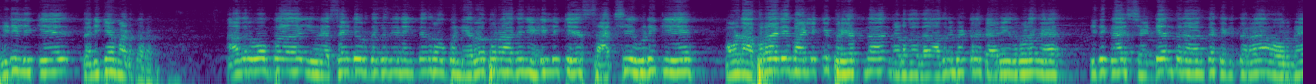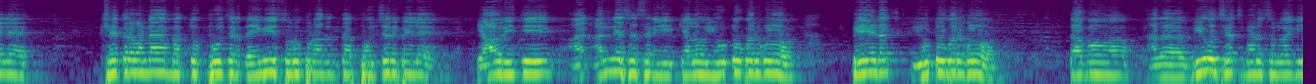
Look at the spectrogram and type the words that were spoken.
ಹಿಡಿಲಿಕ್ಕೆ ತನಿಖೆ ಮಾಡ್ತಾರ. ಆದ್ರೆ ಒಬ್ಬ ಇವ್ರ ಎಸ್ ಐ ಟಿ ಅವ್ರ ತೆಗೆದ ಏನಾಗಿದೆ ಅಂದ್ರೆ ಒಬ್ಬ ನಿರಪರಾಧಿನ ಹಿಡಿಲಿಕ್ಕೆ ಸಾಕ್ಷಿ ಹುಡುಕಿ ಅವನ ಅಪರಾಧಿ ಮಾಡ್ಲಿಕ್ಕೆ ಪ್ರಯತ್ನ ನಡೆದದ. ಅದನ್ನ ಬಿಟ್ಟರೆ ಬೇರೆ ಇದ್ರೊಳಗೆ ಇದಕ್ಕ ಷಡ್ಯಂತ್ರ ಅಂತ ಕರೀತಾರ. ಅವ್ರ ಮೇಲೆ ಕ್ಷೇತ್ರವನ್ನ ಮತ್ತು ಪೂಜ್ಯರ ದೈವಿ ಸ್ವರೂಪರಾದಂತ ಪೂಜ್ಯರ ಮೇಲೆ ಯಾವ ರೀತಿ ಅನ್ನೆಸೆಸರಿ ಕೆಲವು ಯೂಟ್ಯೂಬರ್ಗಳು, ಪೇಡ್ ಯೂಟ್ಯೂಬರ್ಗಳು ತಮ್ಮ, ಅದ ವ್ಯೂಸ್ ಹೆಚ್ಚು ಮಾಡೋ ಸಲುವಾಗಿ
